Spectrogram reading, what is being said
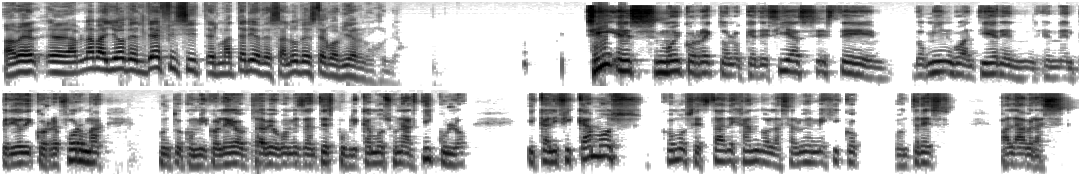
A ver, eh, hablaba yo del déficit en materia de salud de este gobierno, Julio. Sí, es muy correcto lo que decías. Este domingo antier en, el periódico Reforma, junto con mi colega Octavio Gómez Dantes, publicamos un artículo y calificamos cómo se está dejando la salud en México con tres palabras,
